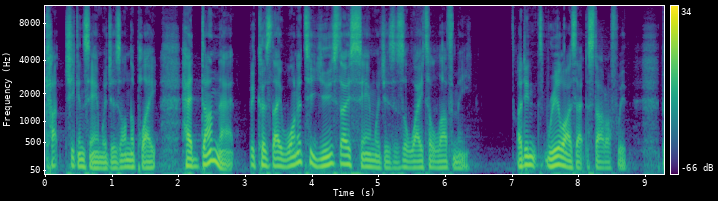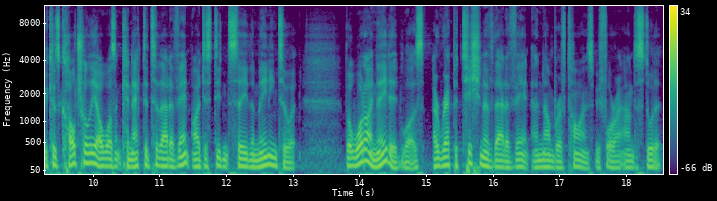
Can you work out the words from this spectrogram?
cut chicken sandwiches on the plate had done that because they wanted to use those sandwiches as a way to love me. I didn't realize that to start off with because culturally I wasn't connected to that event. I just didn't see the meaning to it. But what I needed was a repetition of that event a number of times before I understood it.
